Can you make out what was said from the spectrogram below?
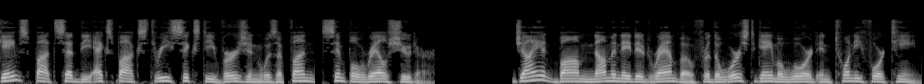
GameSpot said the Xbox 360 version was a fun, simple rail shooter. Giant Bomb nominated Rambo for the Worst Game Award in 2014.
